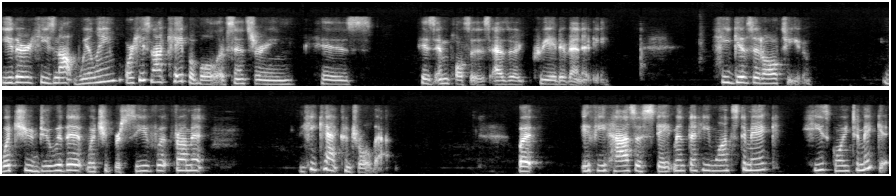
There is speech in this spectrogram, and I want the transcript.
either he's not willing or he's not capable of censoring his his impulses as a creative entity. He gives it all to you. What you do with it what you perceive from it he can't control that. But if he has a statement that he wants to make he's going to make it.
